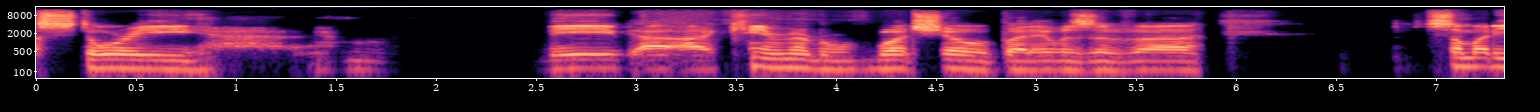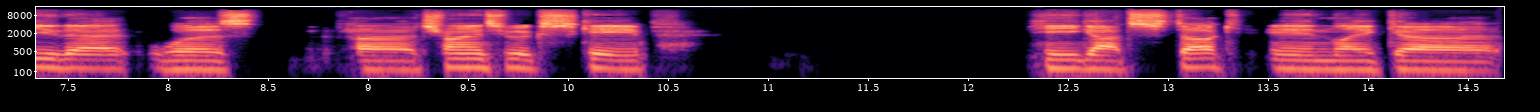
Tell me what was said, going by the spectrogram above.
a story. Maybe I, I can't remember what show, but it was of uh, somebody that was uh, trying to escape he got stuck in like uh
